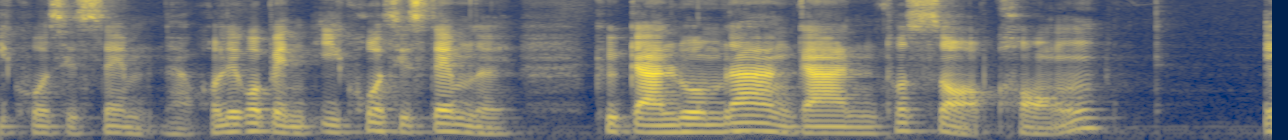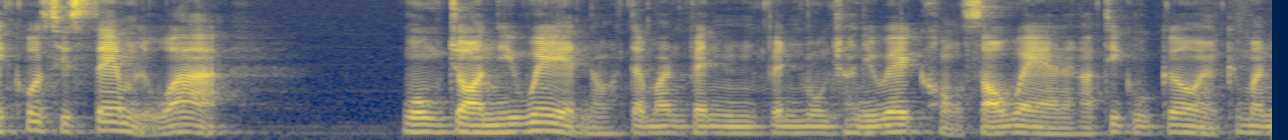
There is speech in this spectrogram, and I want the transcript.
ecosystem นะครับเขาเรียกว่าเป็น ecosystem เลย คือการรวมร่างการทดสอบของ ecosystem หรือว่าวงจรนิเวศเนาะแต่มันเป็นเป็นวงจรนิเวศของซอฟต์แวร์นะครับที่ Google เนี่ยคือมัน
